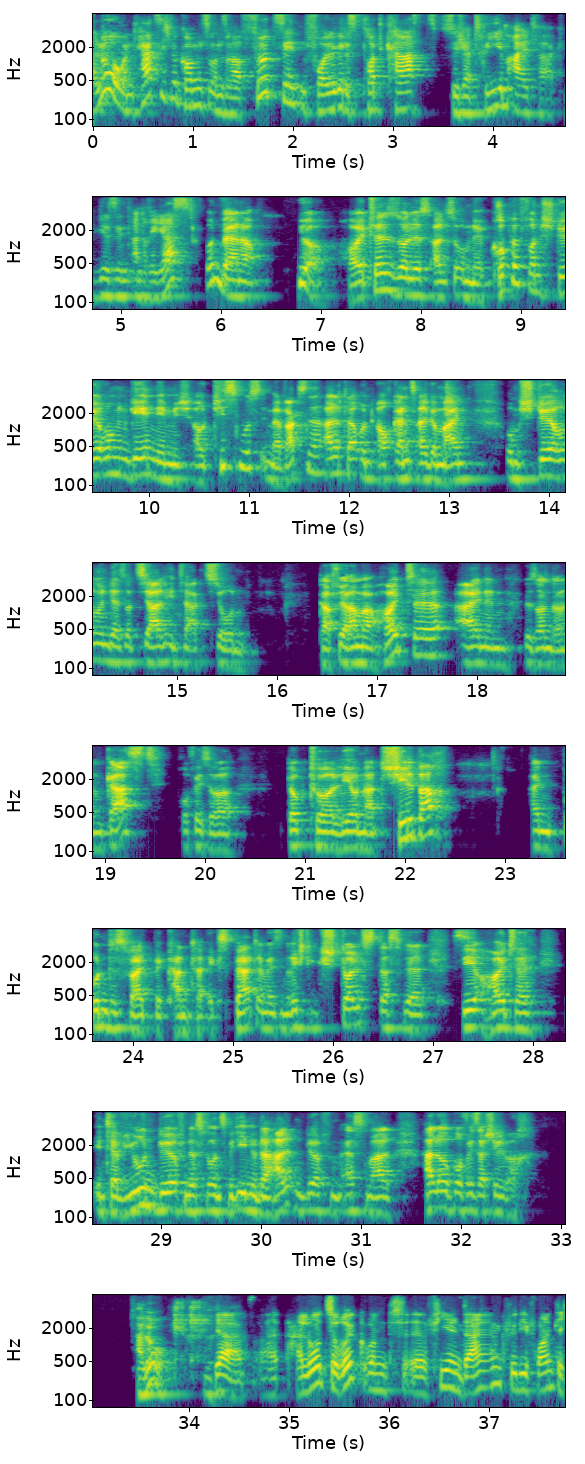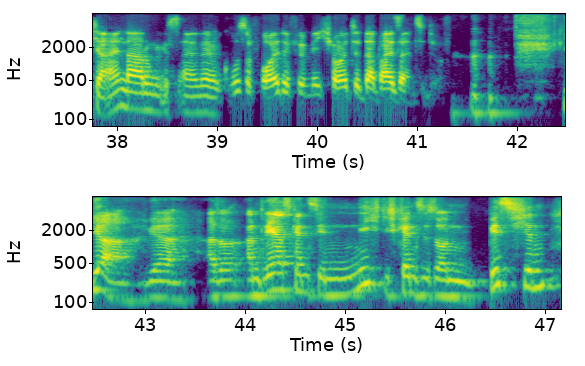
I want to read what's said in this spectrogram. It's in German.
Hallo und herzlich willkommen zu unserer 14. Folge des Podcasts Psychiatrie im Alltag. Wir sind Andreas und Werner. Ja, heute soll es also um eine Gruppe von Störungen gehen, nämlich Autismus im Erwachsenenalter und auch ganz allgemein um Störungen der sozialen Interaktion. Dafür haben wir heute einen besonderen Gast, Professor Dr. Leonhard Schielbach ein bundesweit bekannter Experte. Wir sind richtig stolz, dass wir Sie heute interviewen dürfen, dass wir uns mit Ihnen unterhalten dürfen. Erstmal, hallo, Professor Schilbach. Hallo. Ja, hallo zurück und äh, vielen Dank für die freundliche Einladung. Ist eine große Freude für mich, heute dabei sein zu dürfen. Ja, wir, also Andreas kennt Sie nicht, ich kenne Sie so ein bisschen.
